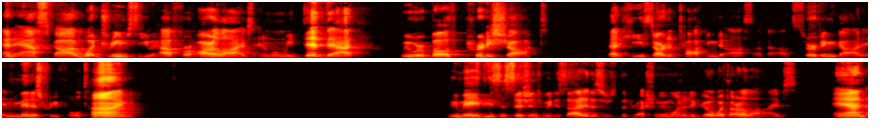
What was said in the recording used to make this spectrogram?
and ask God, What dreams do you have for our lives? And when we did that, we were both pretty shocked that he started talking to us about serving God in ministry full time. We made these decisions. We decided this was the direction we wanted to go with our lives. And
